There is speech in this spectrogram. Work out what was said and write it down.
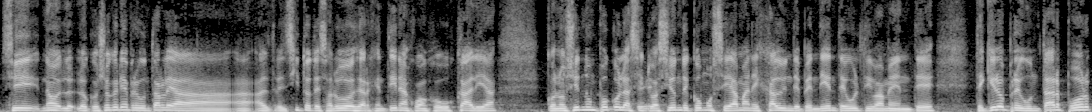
Sí, no, lo, lo que yo quería preguntarle a- a- al trencito, te saludo desde Argentina, Juanjo Buscalia, conociendo un poco la situación de cómo se ha manejado Independiente últimamente, te quiero preguntar por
